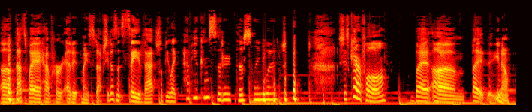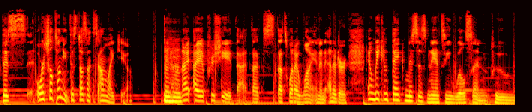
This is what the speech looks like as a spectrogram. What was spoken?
Uh, that's why I have her edit my stuff. She doesn't say that. She'll be like, Have you considered this language? She's careful. But um, but you know, this or she'll tell me this doesn't sound like you. You mm-hmm. know, and I, I, appreciate that. That's that's what I want in an editor. And we can thank Mrs. Nancy Wilson, who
